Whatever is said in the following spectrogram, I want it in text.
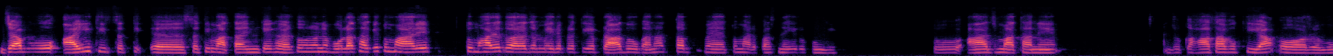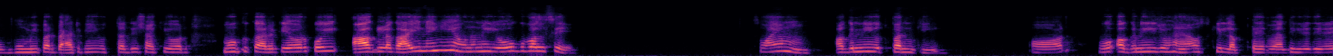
जब वो आई थी सती सती माता इनके घर तो उन्होंने बोला था कि तुम्हारे तुम्हारे द्वारा जब मेरे प्रति अपराध होगा ना, तब मैं तुम्हारे पास नहीं रुकूँगी। तो आज माता ने जो कहा था वो किया और वो भूमि पर बैठ गई उत्तर दिशा की ओर, मुख करके और कोई आग लगाई नहीं है, उन्होंने योग बल से स्वयं अग्नि उत्पन्न की और वो अग्नि जो है उसकी लपटे जो है धीरे धीरे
